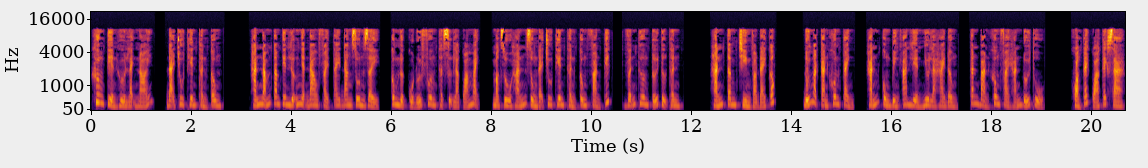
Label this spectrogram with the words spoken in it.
Khương Tiền hừ lạnh nói: Đại Chu Thiên Thần Công. Hắn nắm tam tiên lưỡng nhận đao phải tay đang run rẩy, công lực của đối phương thật sự là quá mạnh. Mặc dù hắn dùng Đại Chu Thiên Thần Công phản kích, vẫn thương tới tự thân. Hắn tâm chìm vào đáy cốc. Đối mặt càn khôn cảnh, hắn cùng bình an liền như là hài đồng, căn bản không phải hắn đối thủ. Khoảng cách quá cách xa.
